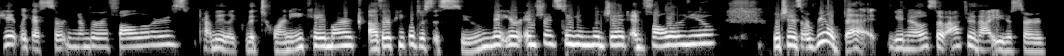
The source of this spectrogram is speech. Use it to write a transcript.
hit like a certain number of followers, probably like the 20K mark, other people just assume that you're interesting and legit and follow you, which is a real bet, you know? So after that, you just sort of,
